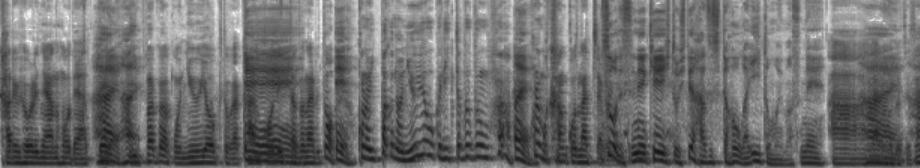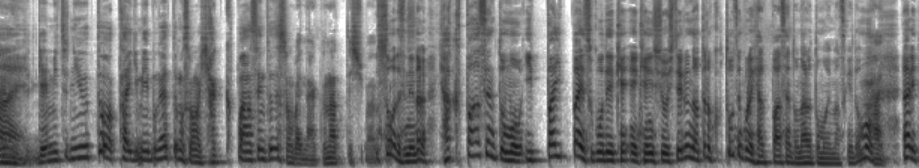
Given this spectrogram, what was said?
カリフォルニアの方であって、はいはい1泊はこうニューヨークとか観光で行ったとなると、ええええこの1泊のニューヨークに行った部分は、はいこれも観光になっちゃう。そうですね。経費として外した方がいいと思いますね。ああ、なるほどですね、はい厳密に言うと、大義名分があってもその100%でその場合なくなってしまう。そうですね。だから100%もういっぱいいっぱいそこでけえ研修をしてるんだったら当然これは100%になると思いますけども、はいやはり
